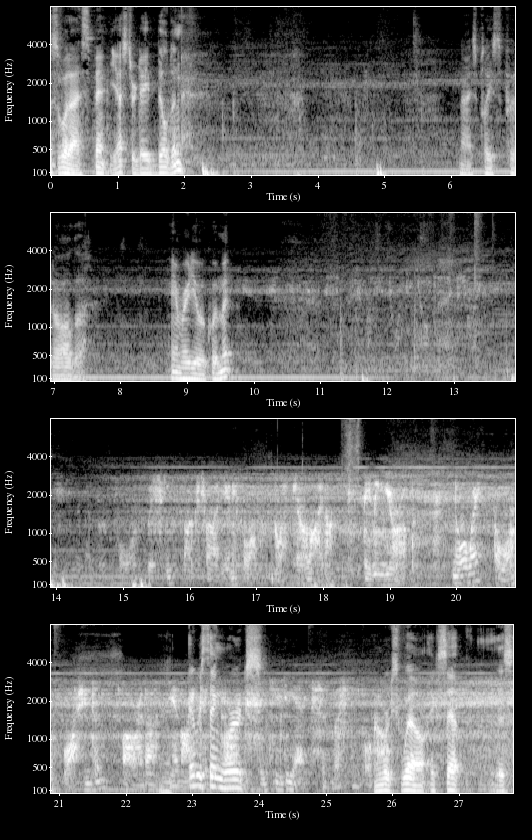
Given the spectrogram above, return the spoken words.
This is what I spent yesterday building. Nice place to put all the ham radio equipment. Whiskey, Foxtrot Uniform, North Carolina, leaving Europe, Norway, or Washington, Florida, United Everything works. And listening for It calls. works well, except this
